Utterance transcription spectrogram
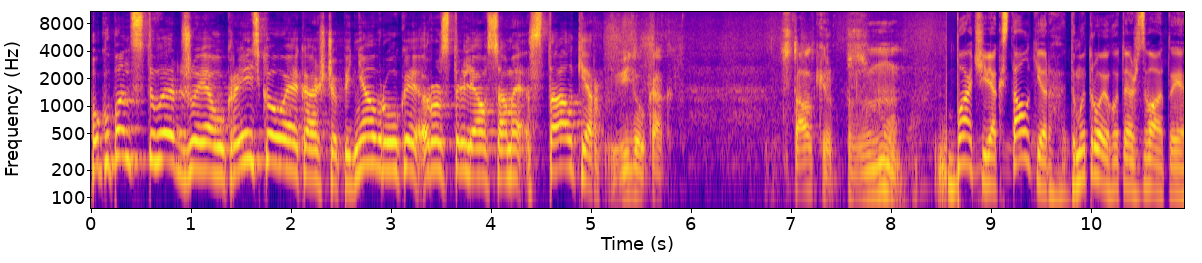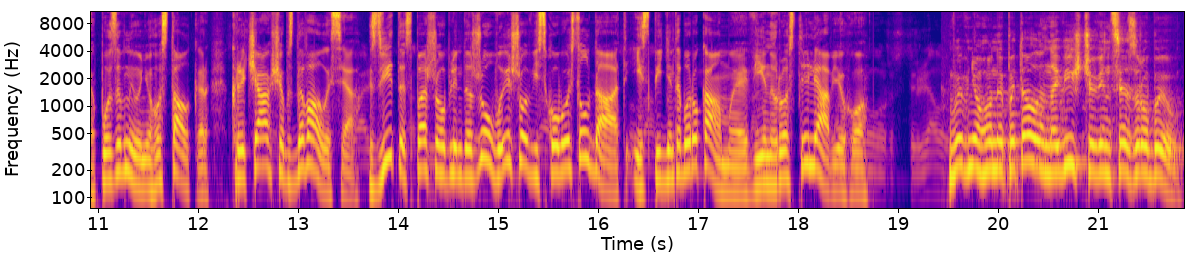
Окупант стверджує, українського вояка, що підняв руки, розстріляв саме сталкер. Видел, как сталкер, ну, Бачив, як сталкер, Дмитро його теж звати, позивний у нього сталкер, кричав, щоб здавалися. Звідти з першого бліндажу вийшов військовий солдат із піднятими руками. Він розстріляв його. Ви в нього не питали, навіщо він це зробив?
